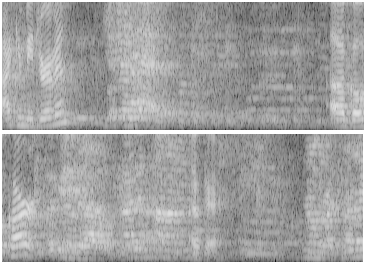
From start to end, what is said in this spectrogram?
I can be driven. Yes. Yes. A go kart. Okay, now, at a time. Okay. You're on the right track.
